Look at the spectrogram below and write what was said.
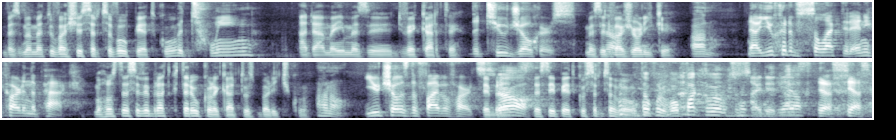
Vezmeme tu vaši srdcovou pětku between a dáme ji mezi dvě karty, the two jokers. mezi dva žolíky. Ano. Now, you could have selected any card in the pack. Mohl jste si vybrat kteroukoliv kartu z balíčku. Ano. You chose the five of hearts. Vybral Jo. jste si pětku srdcovou. To furt opakuju, co jsem dělal. Yes, yes.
